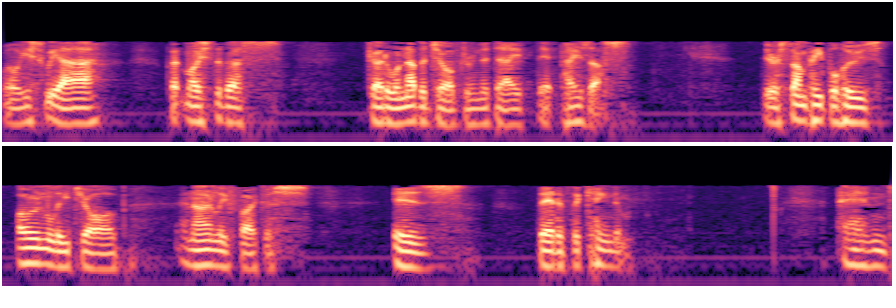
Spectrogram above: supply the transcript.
Well, yes, we are, but most of us go to another job during the day that pays us. There are some people whose only job and only focus is that of the kingdom. And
